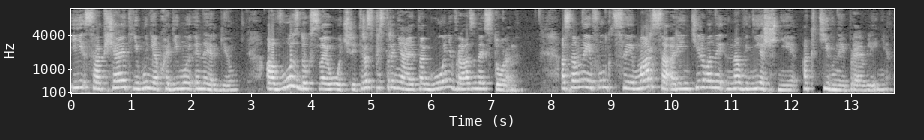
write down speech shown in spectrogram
и сообщает ему необходимую энергию, а воздух, в свою очередь, распространяет огонь в разные стороны – Основные функции Марса ориентированы на внешние активные проявления.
